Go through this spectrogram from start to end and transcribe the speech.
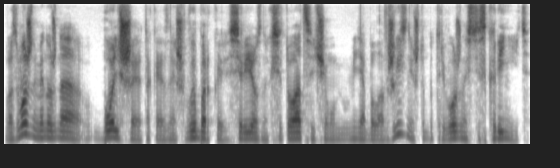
Возможно, мне нужна большая такая, знаешь, выборка серьезных ситуаций, чем у меня была в жизни, чтобы тревожность искоренить.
